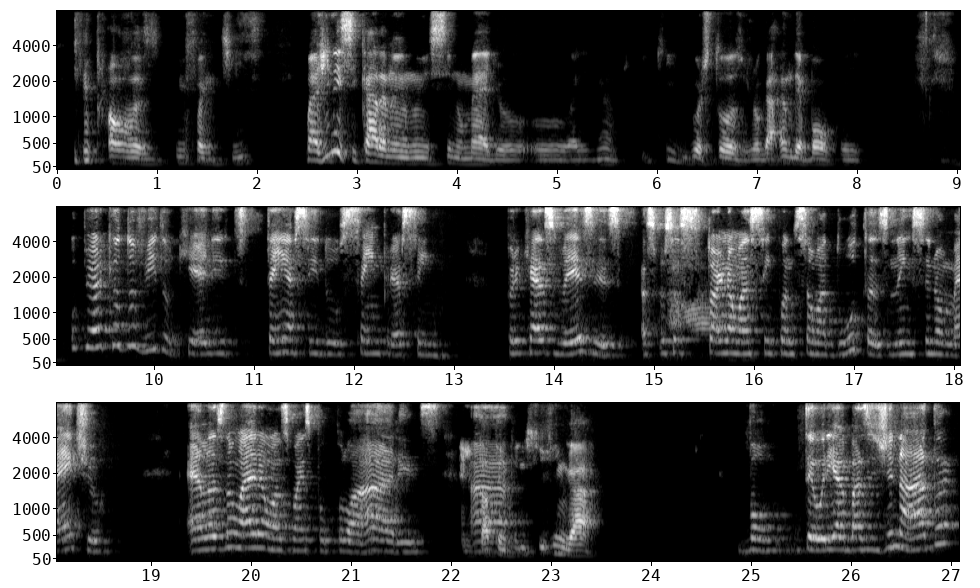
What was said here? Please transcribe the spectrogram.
em provas infantis. Imagina esse cara no, no ensino médio, o, o Que gostoso jogar handebol com ele. O pior é que eu duvido que ele tenha sido sempre assim. Porque às vezes as pessoas se tornam assim quando são adultas, no ensino médio, elas não eram as mais populares. Ele está tentando se vingar. Bom, teoria à base de nada,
